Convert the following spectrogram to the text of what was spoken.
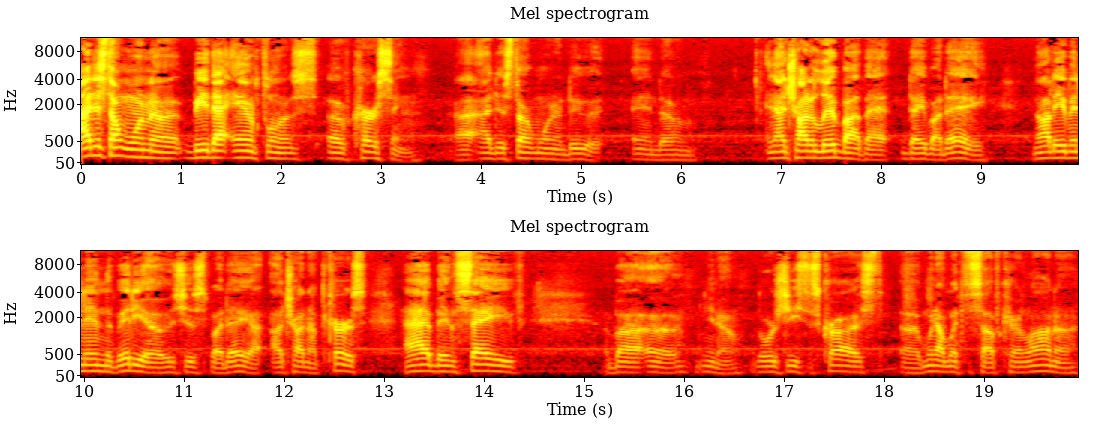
I just don't want to be that influence of cursing. I, I just don't want to do it, and um, and I try to live by that day by day. Not even in the videos, just by day. I, I try not to curse. I have been saved by, uh, you know, Lord Jesus Christ uh, when I went to South Carolina,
